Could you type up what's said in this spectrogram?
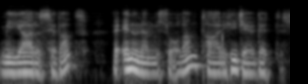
Miyar-ı Sedat ve en önemlisi olan Tarihi Cevdet'tir.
